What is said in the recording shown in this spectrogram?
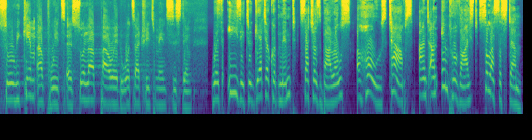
So we came up with a solar powered water treatment system. With easy to get equipment such as barrels, a hose, taps, and an improvised solar system,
